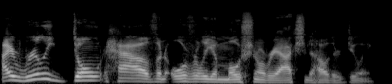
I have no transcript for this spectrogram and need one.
I really don't have an overly emotional reaction to how they're doing.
